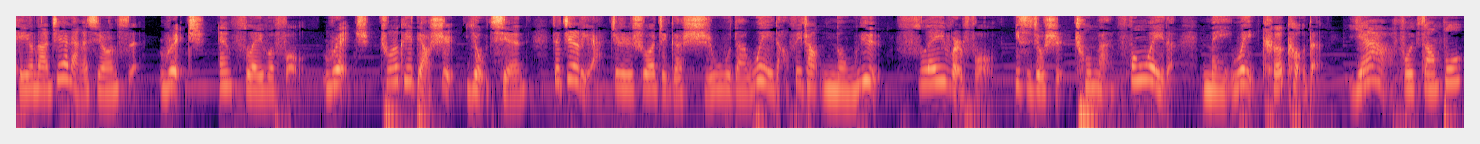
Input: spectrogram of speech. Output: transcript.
可以用到这两个形容词：rich and flavorful。Rich 除了可以表示有钱，在这里啊，就是说这个食物的味道非常浓郁；flavorful 意思就是充满风味的、美味可口的。Yeah, for example,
